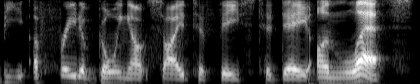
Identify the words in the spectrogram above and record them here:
be afraid of going outside to face today, unless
